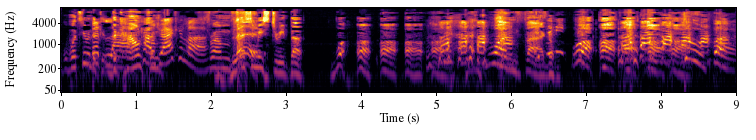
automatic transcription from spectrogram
what's the name That of the, the count Count from Dracula. from Bleh. Sesame Street? The wha- uh, uh, uh, uh, one fag. Wha- uh, uh, uh, Two fag.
